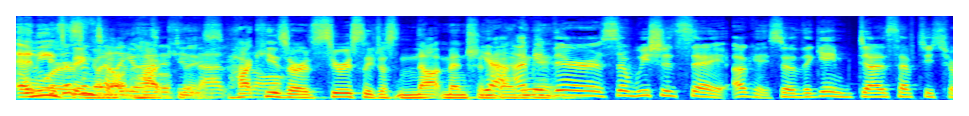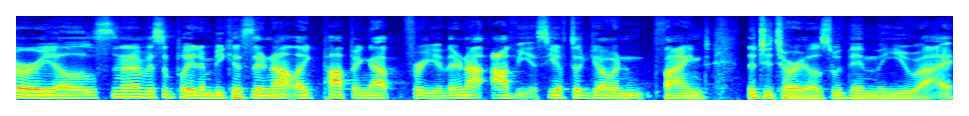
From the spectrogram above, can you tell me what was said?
anything about you how to do hotkeys. Hotkeys are seriously just not mentioned Yeah, by the I mean, game. there. So we should say, okay, so the game does have tutorials. None of us have played them because they're not like popping up for you. They're not obvious. You have to go and find the tutorials within the UI.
